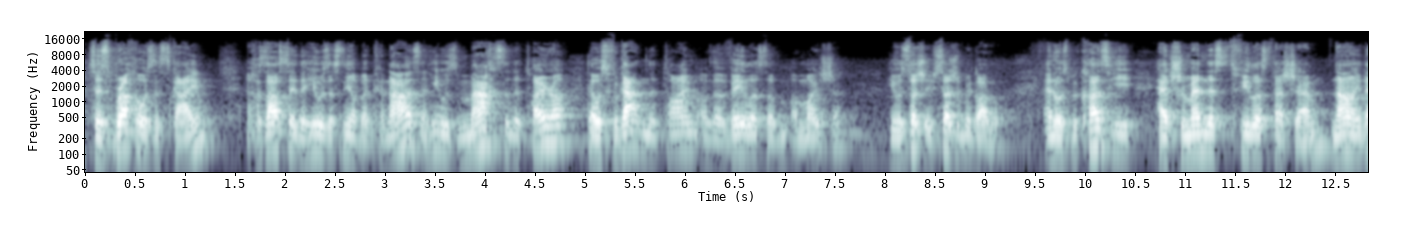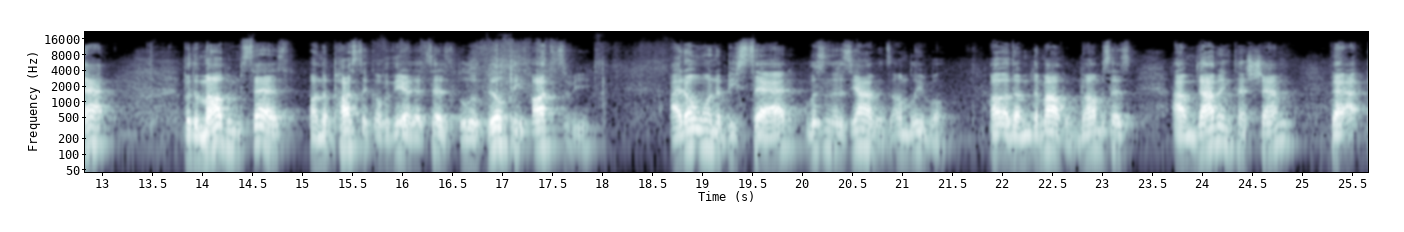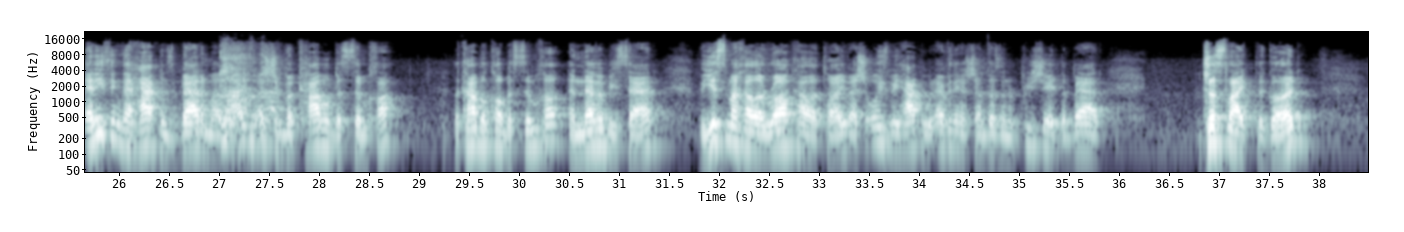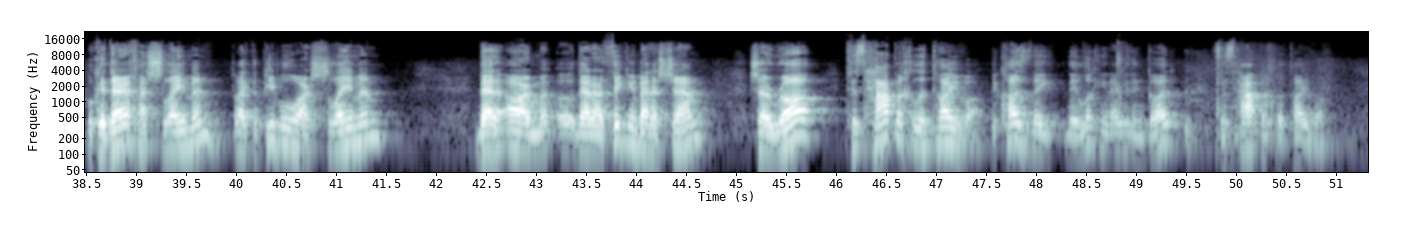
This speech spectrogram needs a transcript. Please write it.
So his bracha was the skyim. And Chazal say that he was Osniel ben Kanaz, and he was machzah the Torah that was forgotten in the time of the Velas of, of Moshe. He was such a, such a big gadol. And it was because he had tremendous tefillas to Hashem. Not only that, but the Malbim says on the pasuk over there that says Levilti Atzvi. I don't want to be sad. Listen to this Yav, it's unbelievable. Uh, the, the Malbim. Malbim says, I'm davening to Hashem that anything that happens bad in my life, I should makabel besimcha the Kabbalah called besimcha and never be sad. V'yismach ala ra kala I should always be happy with everything Hashem does and appreciate the bad, just like the good. Ukederech hashleimim, like the people who are shleimim, that are that are thinking about Hashem. Shara tishapach l'toiva, because they they're looking at everything good. Tishapach l'toiva.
